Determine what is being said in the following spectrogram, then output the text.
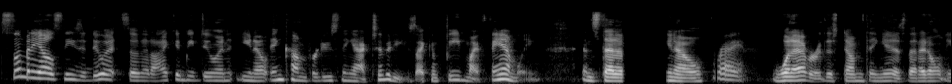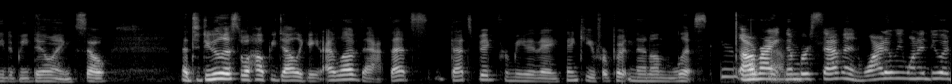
somebody else needs to do it so that I can be doing, you know, income producing activities. I can feed my family instead of, you know, right. whatever this dumb thing is that I don't need to be doing. So a to-do list will help you delegate. I love that. That's that's big for me today. Thank you for putting that on the list. You're All right, welcome. number 7. Why do we want to do a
